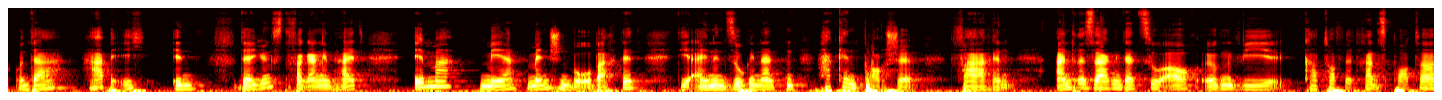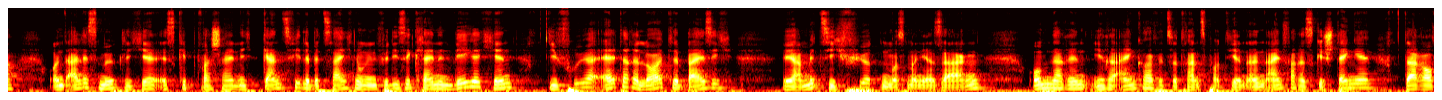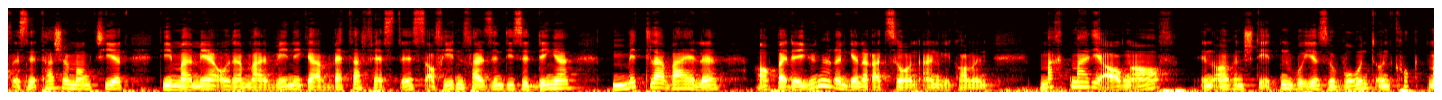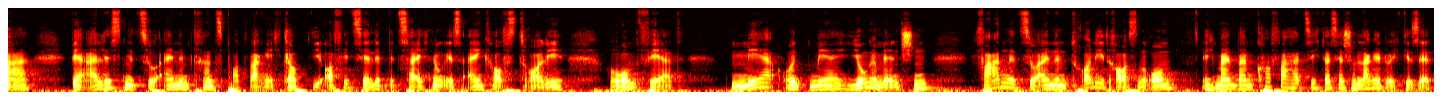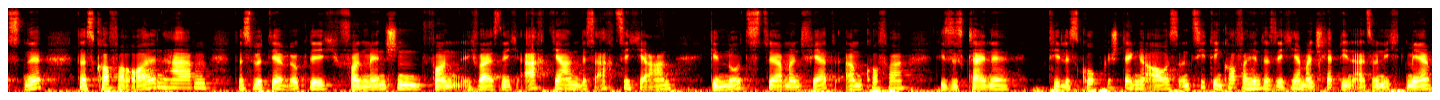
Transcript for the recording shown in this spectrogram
Und da habe ich in der jüngsten Vergangenheit immer mehr Menschen beobachtet, die einen sogenannten Hacken-Porsche fahren. Andere sagen dazu auch irgendwie Kartoffeltransporter und alles Mögliche. Es gibt wahrscheinlich ganz viele Bezeichnungen für diese kleinen Wegelchen, die früher ältere Leute bei sich ja, mit sich führten, muss man ja sagen, um darin ihre Einkäufe zu transportieren. Ein einfaches Gestänge, darauf ist eine Tasche montiert, die mal mehr oder mal weniger wetterfest ist. Auf jeden Fall sind diese Dinge mittlerweile auch bei der jüngeren Generation angekommen. Macht mal die Augen auf in euren Städten, wo ihr so wohnt und guckt mal, wer alles mit so einem Transportwagen, ich glaube, die offizielle Bezeichnung ist Einkaufstrolley, rumfährt mehr und mehr junge Menschen fahren mit so einem Trolley draußen rum. Ich meine, beim Koffer hat sich das ja schon lange durchgesetzt. Ne? Das Kofferrollen haben, das wird ja wirklich von Menschen von, ich weiß nicht, acht Jahren bis 80 Jahren genutzt. Ja, man fährt am Koffer dieses kleine Teleskopgestänge aus und zieht den Koffer hinter sich her. Man schleppt ihn also nicht mehr.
